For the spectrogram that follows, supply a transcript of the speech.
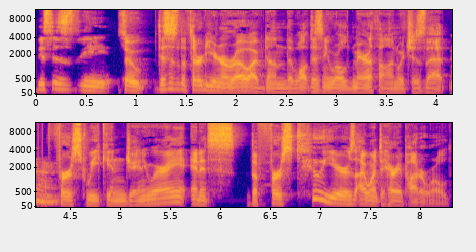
this is the so this is the third year in a row I've done the Walt Disney World Marathon, which is that Mm. first week in January, and it's the first two years I went to Harry Potter World.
